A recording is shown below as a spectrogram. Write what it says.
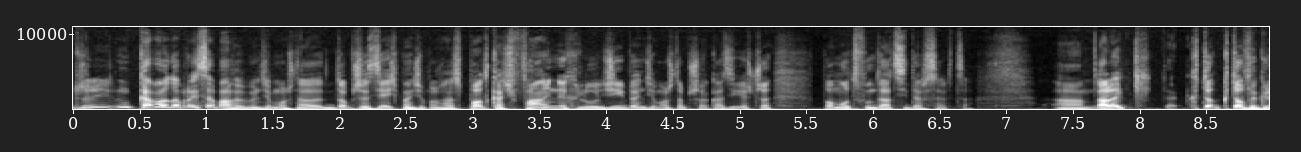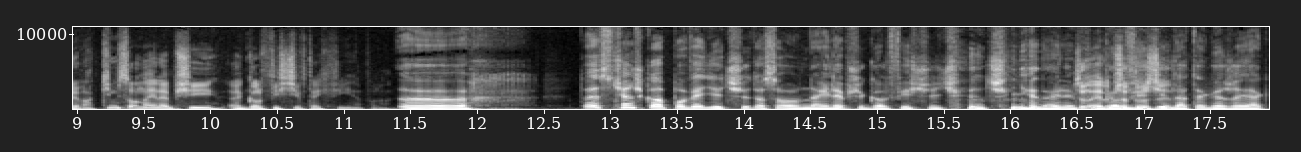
Czyli kawał dobrej zabawy. Będzie można dobrze zjeść, będzie można spotkać fajnych ludzi, będzie można przy okazji jeszcze pomóc Fundacji Dar Serca. Um, ale k- kto, kto wygrywa? Kim są najlepsi e, golfiści w tej chwili na Polonii? E, To jest ciężko powiedzieć, czy to są najlepsi golfiści, czy, czy nie najlepsi Czy golfiści, drużyny. dlatego że jak,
